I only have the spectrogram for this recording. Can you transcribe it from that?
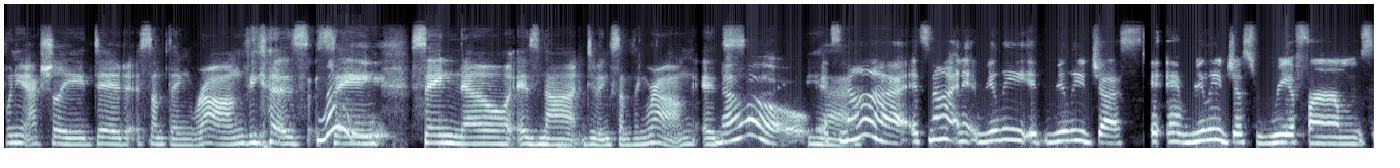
When you actually did something wrong because right. saying saying no is not doing something wrong. It's No. Yeah. It's not. It's not and it really it really just it, it really just reaffirms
